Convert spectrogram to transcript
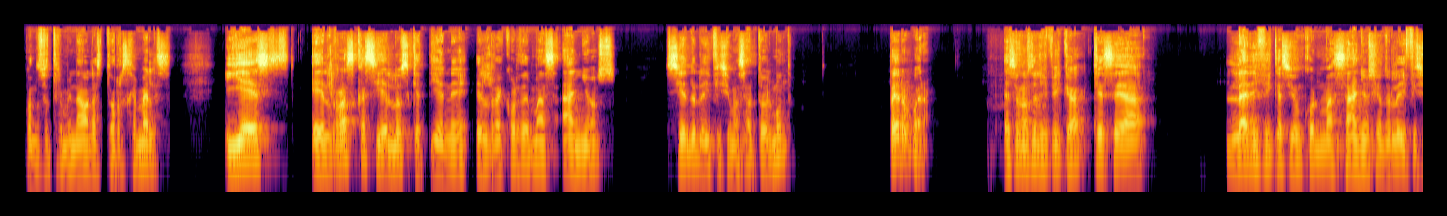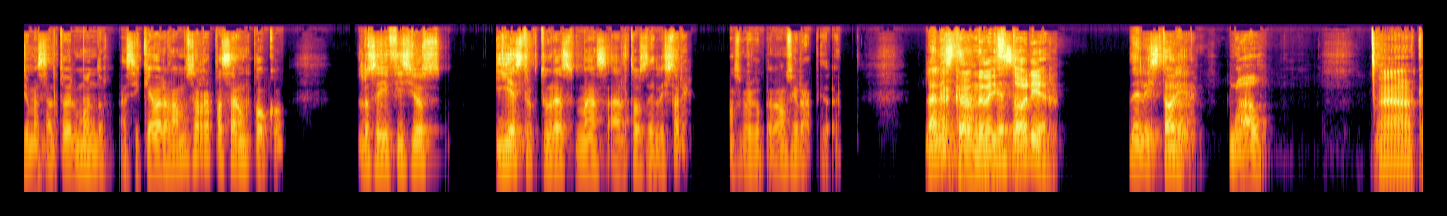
cuando se terminaban las Torres Gemelas. Y es el rascacielos que tiene el récord de más años siendo el edificio más alto del mundo. Pero bueno, eso no significa que sea la edificación con más años siendo el edificio más alto del mundo. Así que ahora vamos a repasar un poco los edificios y estructuras más altos de la historia. No se preocupe, vamos a ir rápido. ¿eh? La lista de la historia. De la historia. Wow. Ah, ok,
